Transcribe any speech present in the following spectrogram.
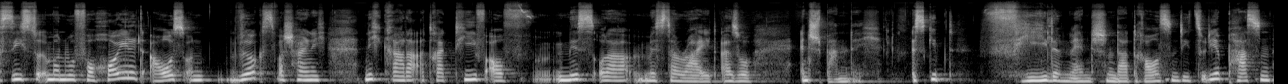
siehst du immer nur verheult aus und wirkst wahrscheinlich nicht gerade attraktiv auf Miss oder Mr. Right. Also entspann dich. Es gibt viele Menschen da draußen, die zu dir passen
